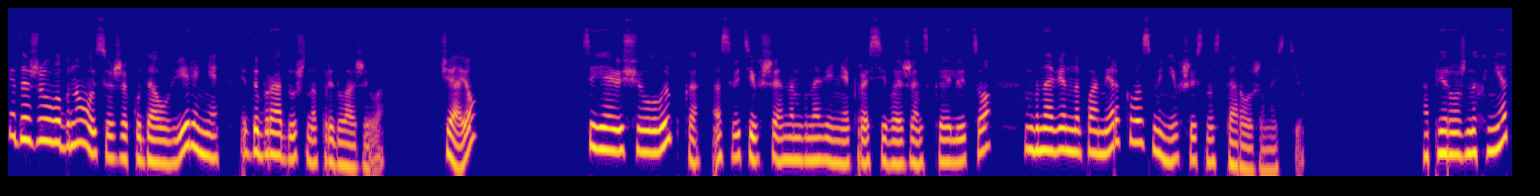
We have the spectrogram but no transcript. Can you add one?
Я даже улыбнулась уже куда увереннее и добродушно предложила. «Чаю?» Сияющая улыбка, осветившая на мгновение красивое женское лицо, мгновенно померкла, сменившись настороженностью. «А пирожных нет?»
